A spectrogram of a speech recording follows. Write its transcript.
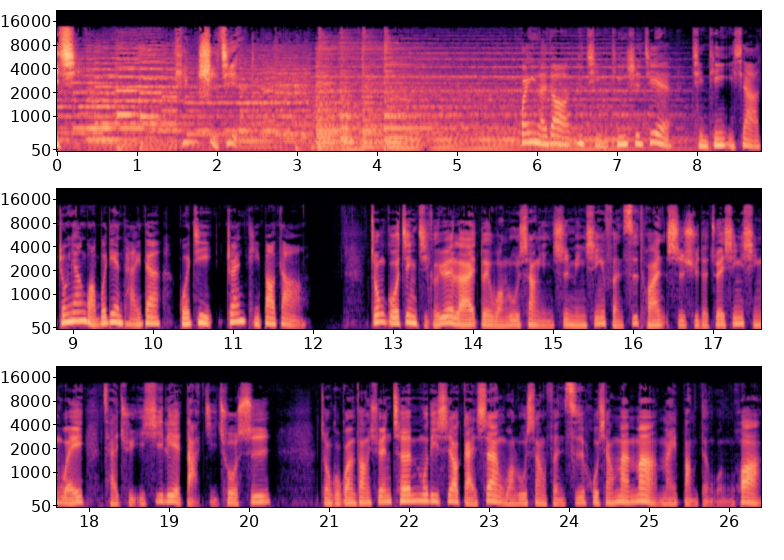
一起听世界，欢迎来到一起听世界，请听一下中央广播电台的国际专题报道。中国近几个月来对网络上影视明星粉丝团失序的追星行为，采取一系列打击措施。中国官方宣称，目的是要改善网络上粉丝互相谩骂、买榜等文化。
